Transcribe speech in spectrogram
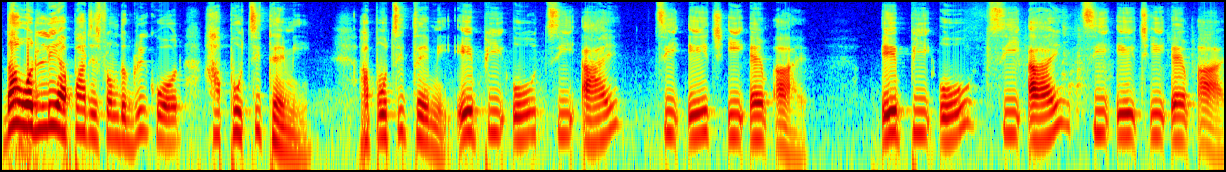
That word lay apart is from the Greek word apotithemi. Apotithemi. A P O T I T H E M I. A P O T I T H E M I.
